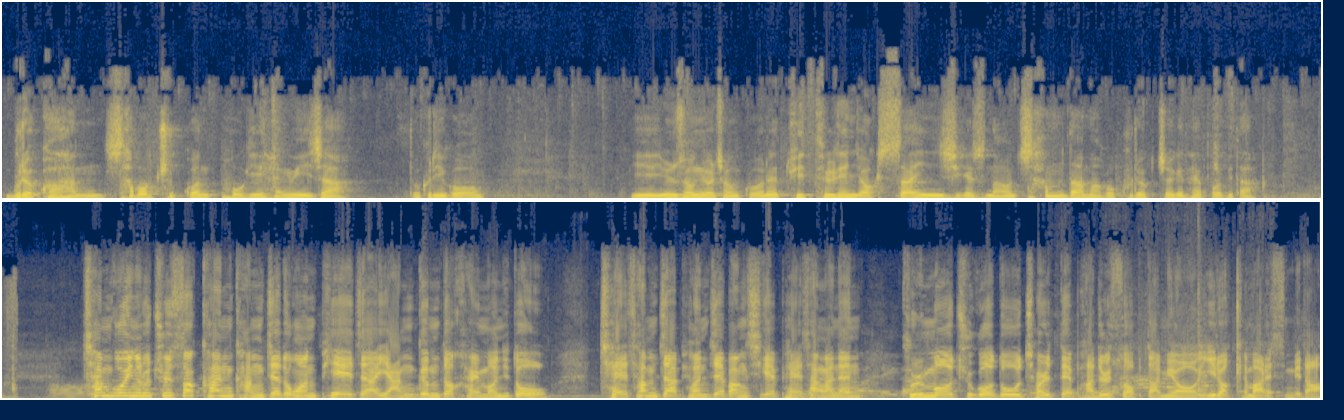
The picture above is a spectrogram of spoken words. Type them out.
무력화한 사법 주권 포기 행위이자 또 그리고 이 윤석열 정권의 뒤틀린 역사 인식에서 나온 참담하고 굴욕적인 해법이다. 참고인으로 출석한 강제동원 피해자 양금덕 할머니도 제3자 변제 방식의 배상안은 굶어 죽어도 절대 받을 수 없다며 이렇게 말했습니다.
